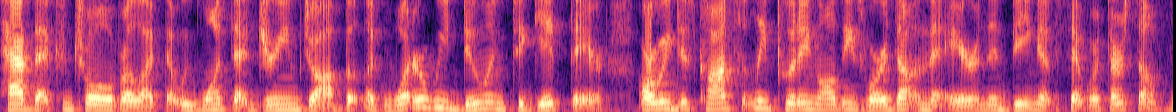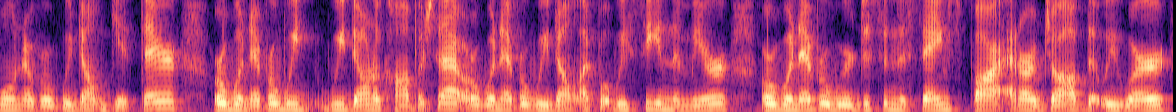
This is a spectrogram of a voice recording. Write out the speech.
have that control over our life, that we want that dream job. But, like, what are we doing to get there? Are we just constantly putting all these words out in the air and then being upset with ourselves whenever we don't get there, or whenever we, we don't accomplish that, or whenever we don't like what we see in the mirror, or whenever we're just in the same spot at our job? Job that we were,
